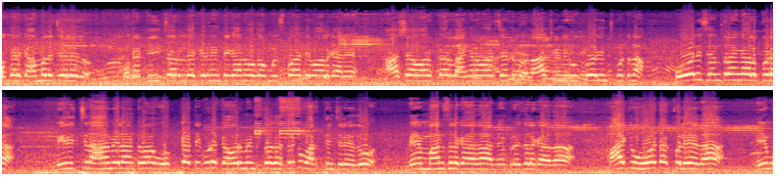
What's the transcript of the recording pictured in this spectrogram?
ఒకరికి అమలు చేయలేదు. ఒక టీచర్ దగ్గర నుండి కానీ ఒక మున్సిపాలిటీ వాళ్ళు కానీ ఆశా వర్కర్లు అంగన్వాడీ సెంటర్లు లాస్ట్ మీరు ఉపయోగించుకుంటున్న పోలీస్ యంత్రాంగాలు కూడా మీరు ఇచ్చిన హామీలు అంటే ఒక్కటి కూడా గవర్నమెంట్ ఉద్యోగస్తులకు వర్తించలేదు. మేము మనుషులు కాదా? మేము ప్రజలు కాదా? మాకు ఓటు హక్కు లేదా? మేము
